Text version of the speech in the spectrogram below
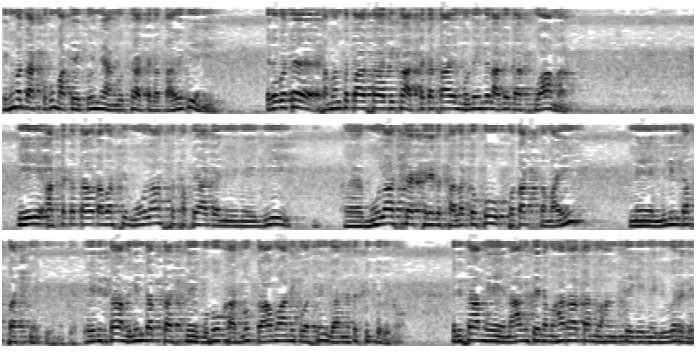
එහෙම දක්වපු මතයකුයි මේ අංගුත්තර අටකතාවේ තියෙන්නේ. එතකොට සමන්තපාසාදික අටකතාවේ මුලින් ඉඳලා අග දක්වාම ඒ අටකතාවට අවශ්‍ය මූලාශ්‍ර සපයා ගැනීමේදී මූලාශ්‍රයක් හැටියට සලකපු පොතක් තමයි මේ මිලින්දක් ප්‍රශ්නය කියන එක. ඒ නිසා මිලින්දක් ප්‍රශ්නේ බොහෝ කරුණු ප්‍රාමාණික වශයෙන් ගන්නට සිද්ධ වෙනවා. ඒ නිසා මේ නාගසේන මහරහතන් වහන්සේගේ මේ විවරණය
